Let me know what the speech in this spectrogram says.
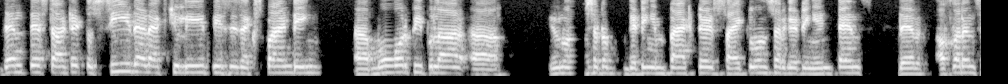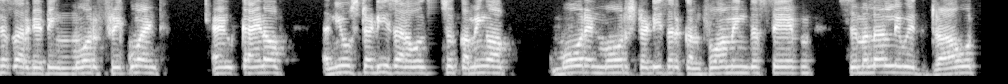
Then they started to see that actually this is expanding. Uh, more people are uh, you know sort of getting impacted. Cyclones are getting intense. Their occurrences are getting more frequent. And kind of uh, new studies are also coming up more and more studies are confirming the same. Similarly with drought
